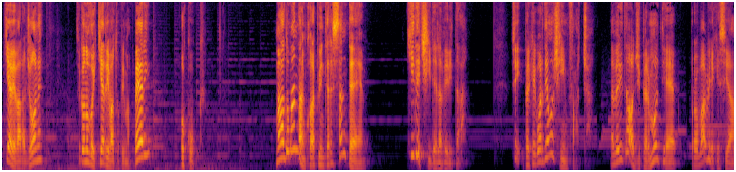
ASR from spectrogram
chi aveva ragione? Secondo voi chi è arrivato prima, Perry o Cook? Ma la domanda ancora più interessante è, chi decide la verità? Sì, perché guardiamoci in faccia. La verità oggi per molti è probabile che sia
